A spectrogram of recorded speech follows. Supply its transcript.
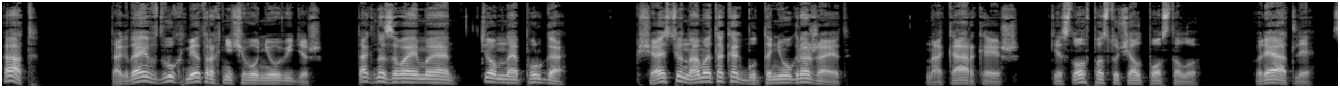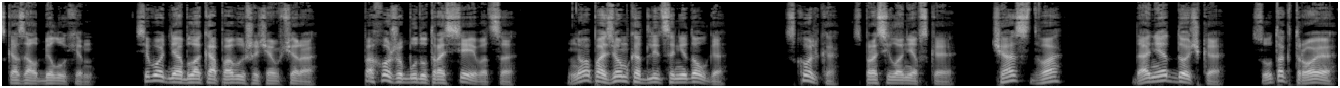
Ад! Тогда и в двух метрах ничего не увидишь. Так называемая темная пурга. К счастью, нам это как будто не угрожает». «Накаркаешь», — Кислов постучал по столу. «Вряд ли», — сказал Белухин. «Сегодня облака повыше, чем вчера похоже, будут рассеиваться. Но поземка длится недолго. «Сколько?» — спросила Невская. «Час, два?» «Да нет, дочка, суток трое».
